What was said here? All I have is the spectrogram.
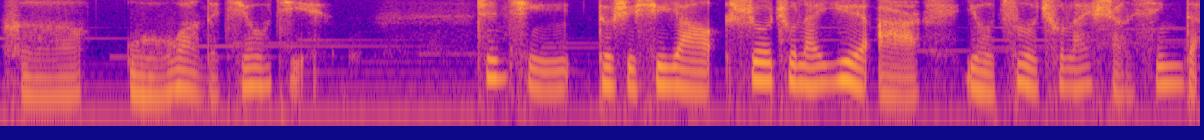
和无望的纠结。真情都是需要说出来悦耳，又做出来赏心的。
